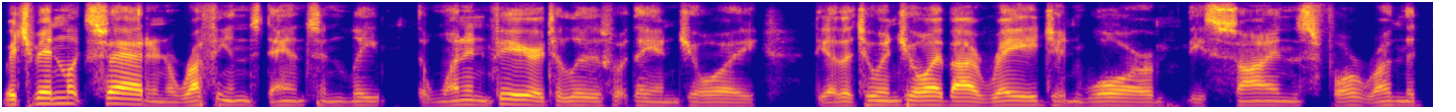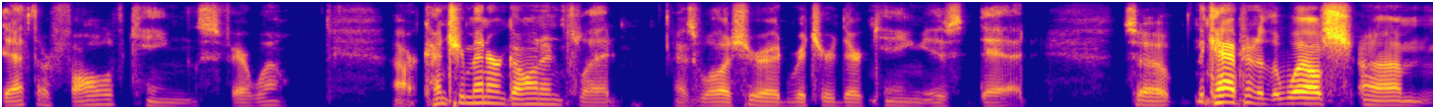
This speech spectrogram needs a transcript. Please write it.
Rich men look sad, and ruffians dance and leap, the one in fear to lose what they enjoy, the other to enjoy by rage and war. These signs forerun the death or fall of kings. Farewell. Our countrymen are gone and fled, as well assured Richard their king is dead. So the captain of the Welsh um,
